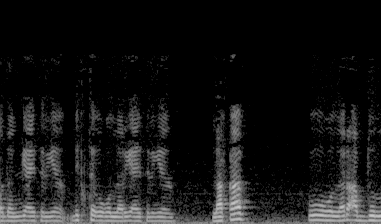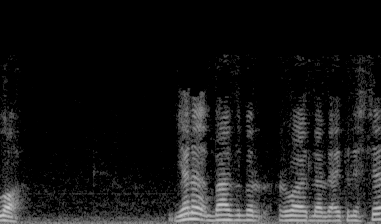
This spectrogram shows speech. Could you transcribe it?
odamga aytilgan bitta o'g'illarga aytilgan laqab u o'g'illari abdulloh. Yana ba'zi bir rivoyatlarda aytilishicha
